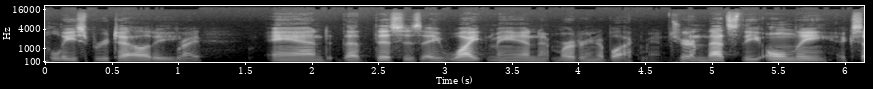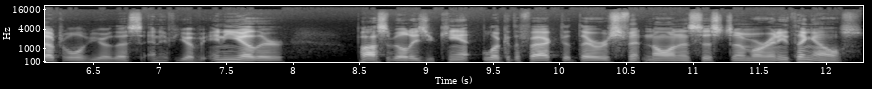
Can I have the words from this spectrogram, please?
police brutality, Right. and that this is a white man murdering a black man. Sure. And that's the only acceptable view of this. And if you have any other possibilities, you can't look at the fact that there was fentanyl in his system or anything else.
